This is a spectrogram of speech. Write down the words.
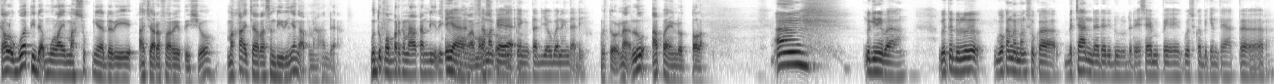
kalau gua tidak mulai masuknya dari acara variety show, maka acara sendirinya nggak pernah ada. Untuk memperkenalkan diri kan, Iya, mau sama kayak itu. yang tadi jawaban yang tadi. Betul. Nah, lu apa yang lu tolak? Em, begini bang, gue tuh dulu gue kan memang suka bercanda dari dulu dari SMP. Gue suka bikin teater,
